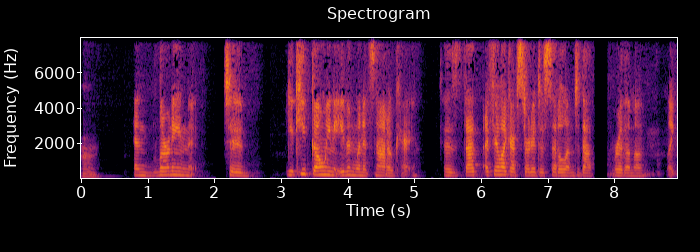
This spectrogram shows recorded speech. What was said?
hmm. and learning to you keep going even when it's not okay. Because that i feel like i've started to settle into that rhythm of like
